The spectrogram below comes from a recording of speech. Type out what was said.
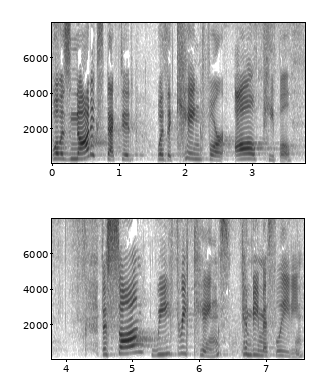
What was not expected was a king for all people. The song We Three Kings can be misleading,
